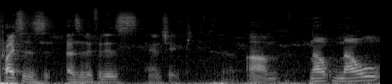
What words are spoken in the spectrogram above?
price it as, as if it is hand shaped. Um, now now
